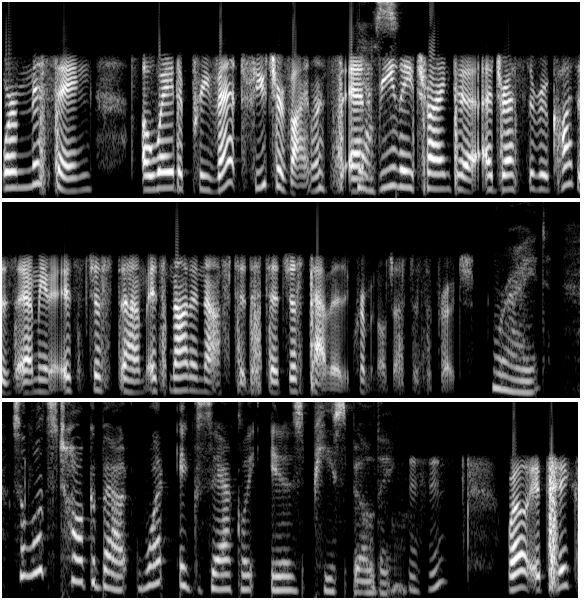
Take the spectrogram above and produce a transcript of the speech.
we're missing a way to prevent future violence and yes. really trying to address the root causes. I mean, it's just um, it's not enough to to just have a criminal justice approach. Right. So let's talk about what exactly is peace building. Mm-hmm. Well, it takes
